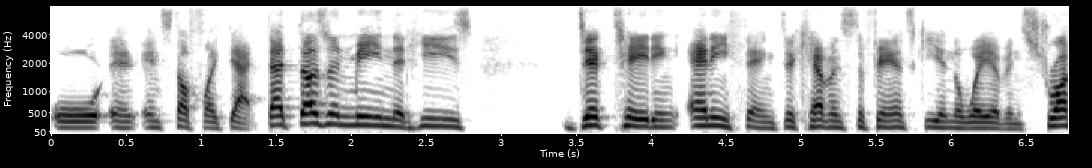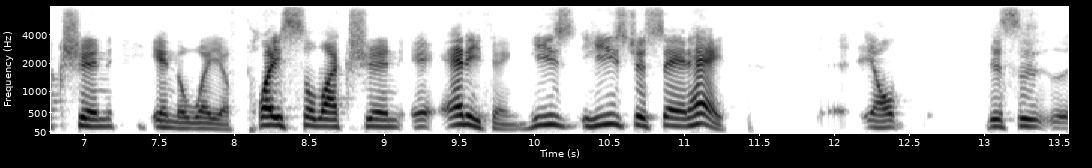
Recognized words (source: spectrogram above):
or and, and stuff like that. That doesn't mean that he's dictating anything to Kevin Stefanski in the way of instruction, in the way of play selection, anything. He's he's just saying, hey, eh, you know, this is uh,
